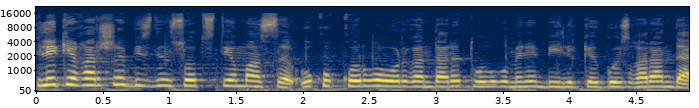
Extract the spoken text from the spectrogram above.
тилекке каршы биздин сот системасы укук коргоо органдары толугу менен бийликке көз каранды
